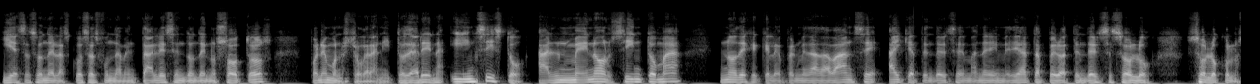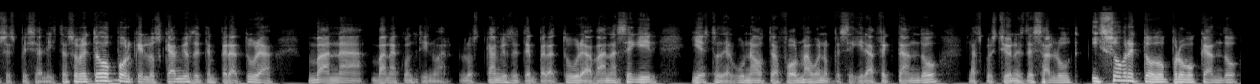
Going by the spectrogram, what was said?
y esas son de las cosas fundamentales en donde nosotros ponemos nuestro granito de arena. Y insisto, al menor síntoma, no deje que la enfermedad avance, hay que atenderse de manera inmediata, pero atenderse solo, solo con los especialistas, sobre todo porque los cambios de temperatura van a, van a continuar, los cambios de temperatura van a seguir y esto de alguna otra forma, bueno, pues seguirá afectando las cuestiones de salud y sobre todo provocando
